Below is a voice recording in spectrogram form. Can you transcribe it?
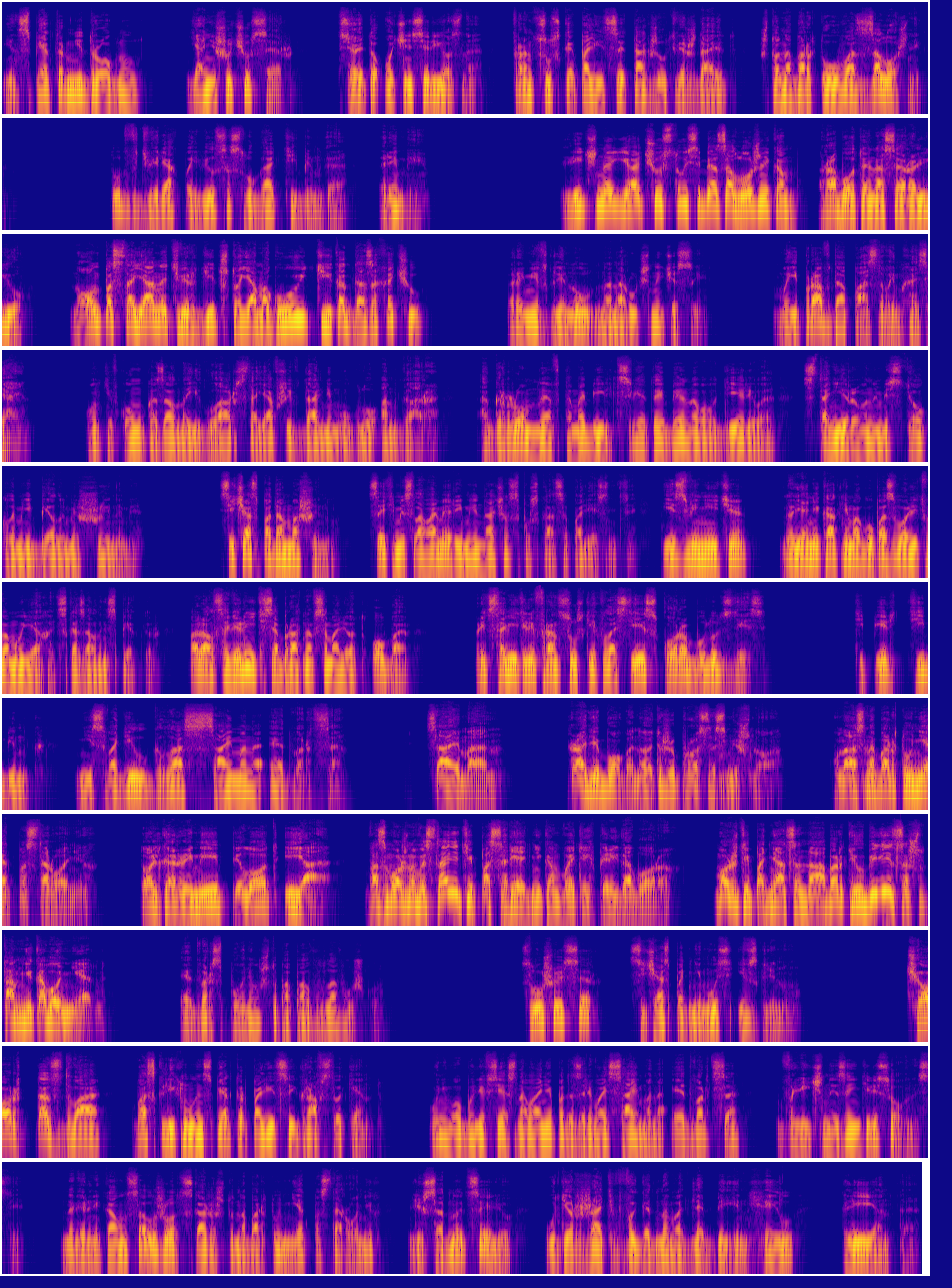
Инспектор не дрогнул. «Я не шучу, сэр. Все это очень серьезно. Французская полиция также утверждает, что на борту у вас заложник». Тут в дверях появился слуга Тибинга. Реми. «Лично я чувствую себя заложником, работая на сэра Лью, но он постоянно твердит, что я могу уйти, когда захочу». Реми взглянул на наручные часы. «Мы и правда опаздываем, хозяин?» Он кивком указал на ягуар, стоявший в дальнем углу ангара. Огромный автомобиль цвета эбенового дерева с тонированными стеклами и белыми шинами. «Сейчас подам машину. С этими словами Реми начал спускаться по лестнице. «Извините, но я никак не могу позволить вам уехать», — сказал инспектор. «Пожалуйста, вернитесь обратно в самолет, оба. Представители французских властей скоро будут здесь». Теперь Тибинг не сводил глаз Саймона Эдвардса. «Саймон, ради бога, но это же просто смешно. У нас на борту нет посторонних. Только Реми, пилот и я. Возможно, вы станете посредником в этих переговорах. Можете подняться на борт и убедиться, что там никого нет. Эдвардс понял, что попал в ловушку. «Слушаюсь, сэр. Сейчас поднимусь и взгляну». «Черта с два!» — воскликнул инспектор полиции графства Кент. У него были все основания подозревать Саймона Эдвардса в личной заинтересованности. Наверняка он солжет, скажет, что на борту нет посторонних, лишь с одной целью — удержать выгодного для Бигенхилл клиента.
